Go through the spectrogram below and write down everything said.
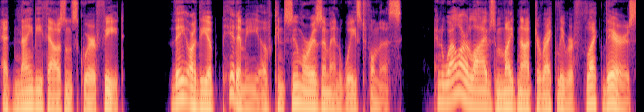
at 90,000 square feet. They are the epitome of consumerism and wastefulness. And while our lives might not directly reflect theirs,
